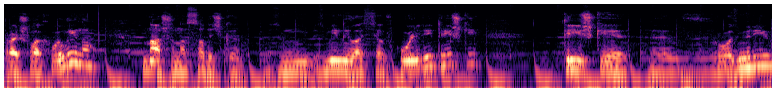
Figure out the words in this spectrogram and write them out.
пройшла хвилина. Наша насадочка змінилася в кольорі трішки, трішки е, в розмірі,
